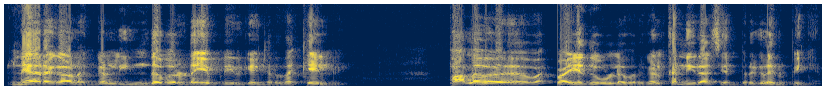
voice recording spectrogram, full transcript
நேர காலங்கள் இந்த வருடம் எப்படி இருக்குங்கிறத கேள்வி. பல வ- வயது உள்ளவர்கள் கன்னிராசி என்பர்கள் இருப்பீங்க.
